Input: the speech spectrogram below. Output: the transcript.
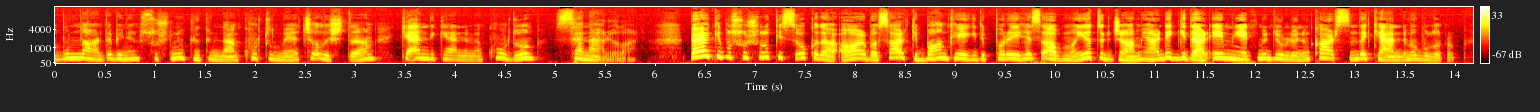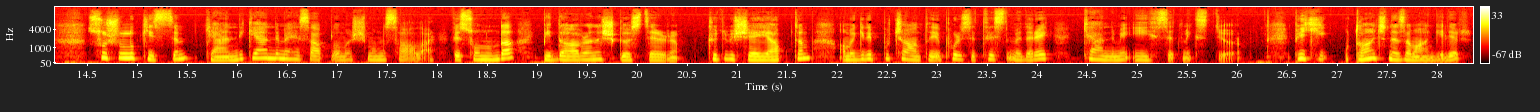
Bunlar da benim suçluluk yükünden kurtulmaya çalıştığım, kendi kendime kurduğum senaryolar. Belki bu suçluluk hissi o kadar ağır basar ki bankaya gidip parayı hesabıma yatıracağım yerde gider emniyet müdürlüğünün karşısında kendimi bulurum. Suçluluk hissim kendi kendime hesaplamışmamı sağlar ve sonunda bir davranış gösteririm. Kötü bir şey yaptım ama gidip bu çantayı polise teslim ederek kendimi iyi hissetmek istiyorum. Peki utanç ne zaman gelir?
